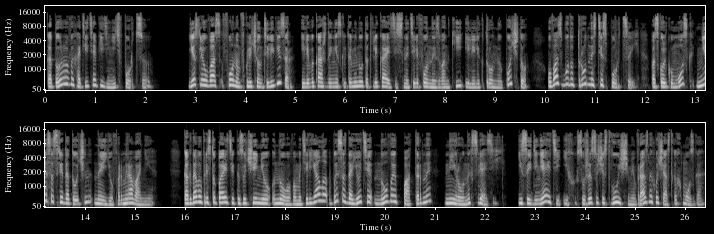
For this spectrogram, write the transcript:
которую вы хотите объединить в порцию. Если у вас фоном включен телевизор, или вы каждые несколько минут отвлекаетесь на телефонные звонки или электронную почту, у вас будут трудности с порцией, поскольку мозг не сосредоточен на ее формировании. Когда вы приступаете к изучению нового материала, вы создаете новые паттерны нейронных связей и соединяете их с уже существующими в разных участках мозга.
